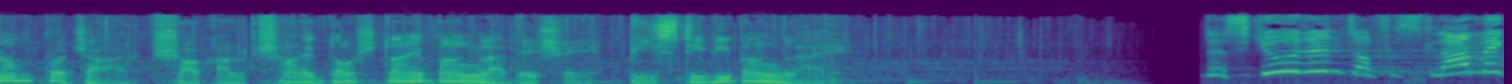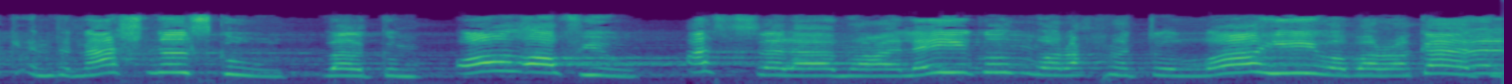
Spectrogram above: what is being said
সম্প্রচার সকাল সাড়ে দশটায় বাংলাদেশে পিস টিভি বাংলায় The students of Islamic International School welcome all of you. Assalamu alaikum wa rahmatullahi wa barakatuh.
